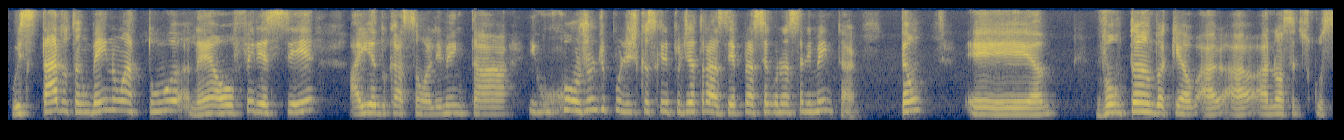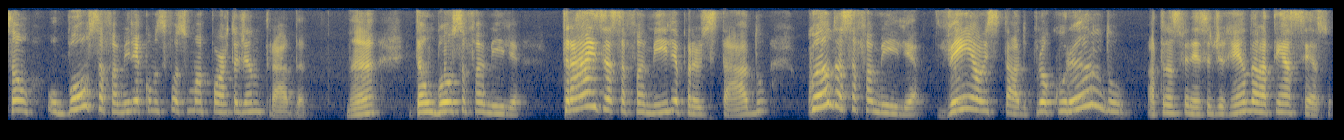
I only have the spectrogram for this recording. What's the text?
O Estado também não atua né, a oferecer a educação alimentar e um conjunto de políticas que ele podia trazer para a segurança alimentar. Então, é, voltando aqui à nossa discussão, o Bolsa Família é como se fosse uma porta de entrada. Né? Então, o Bolsa Família traz essa família para o Estado, quando essa família vem ao Estado procurando a transferência de renda, ela tem acesso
